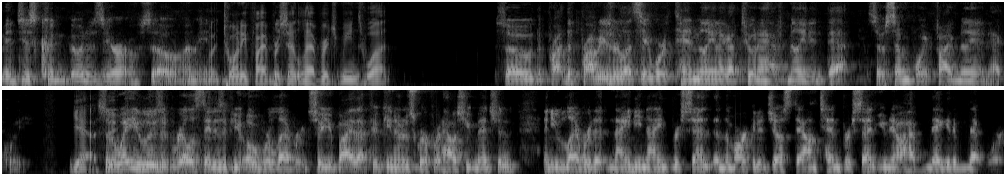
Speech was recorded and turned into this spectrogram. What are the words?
it just couldn't go to zero. So I mean But twenty five percent leverage means what? so the pro- the properties are let's say worth 10 million. I got two and a half million in debt. So 7.5 million in equity. Yeah. So the way you lose in real estate is if you over leverage. So you buy that 1500 square foot house you mentioned and you lever it at 99% and the market adjusts down 10%, you now have negative net worth.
